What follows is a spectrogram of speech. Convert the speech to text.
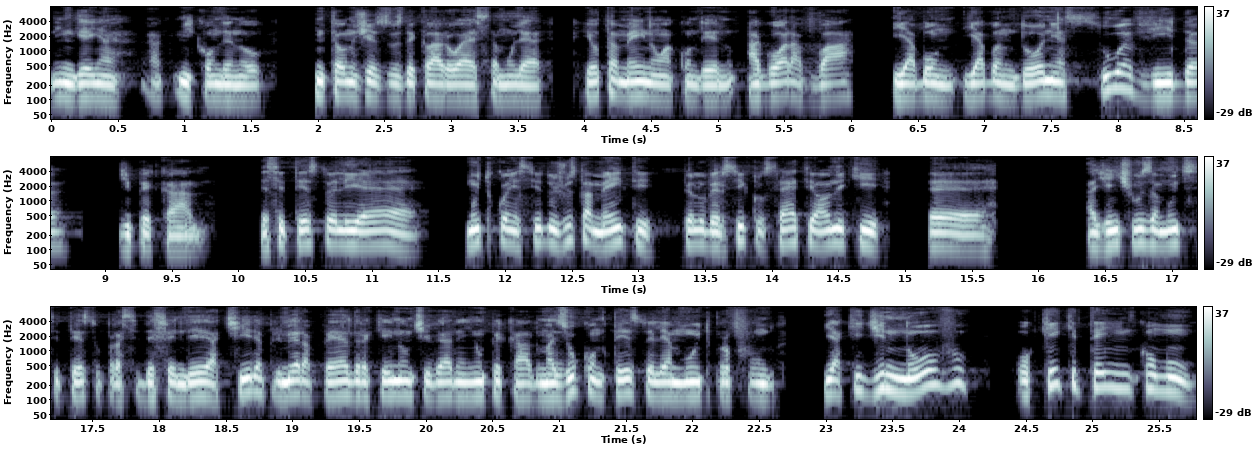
ninguém a, a, me condenou. Então Jesus declarou a essa mulher: eu também não a condeno. Agora vá e, e abandone a sua vida de pecado. Esse texto ele é muito conhecido justamente pelo versículo 7, onde que é, a gente usa muito esse texto para se defender, atire a primeira pedra quem não tiver nenhum pecado, mas o contexto ele é muito profundo. E aqui de novo, o que que tem em comum?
